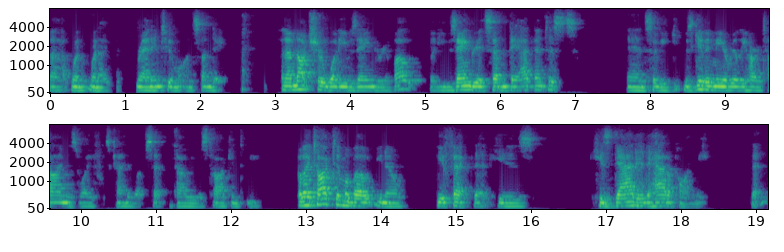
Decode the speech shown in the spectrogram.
uh, when, when I ran into him on Sunday. And I'm not sure what he was angry about, but he was angry at Seventh day Adventists. And so he was giving me a really hard time. His wife was kind of upset with how he was talking to me. But I talked to him about, you know, the effect that his his dad had had upon me. That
